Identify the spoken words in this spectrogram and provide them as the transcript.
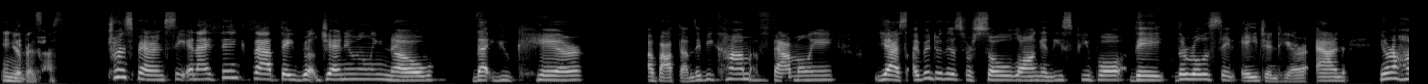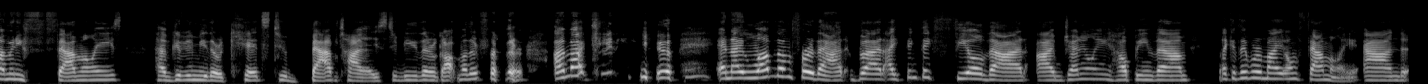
in your business? Transparency. And I think that they genuinely know that you care about them. They become mm-hmm. family. Yes, I've been doing this for so long, and these people, they, the real estate agent here. And you don't know how many families have given me their kids to baptize to be their godmother for their i'm not kidding you. And i love them for that but i think they feel that i'm genuinely helping them like if they were my own family and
